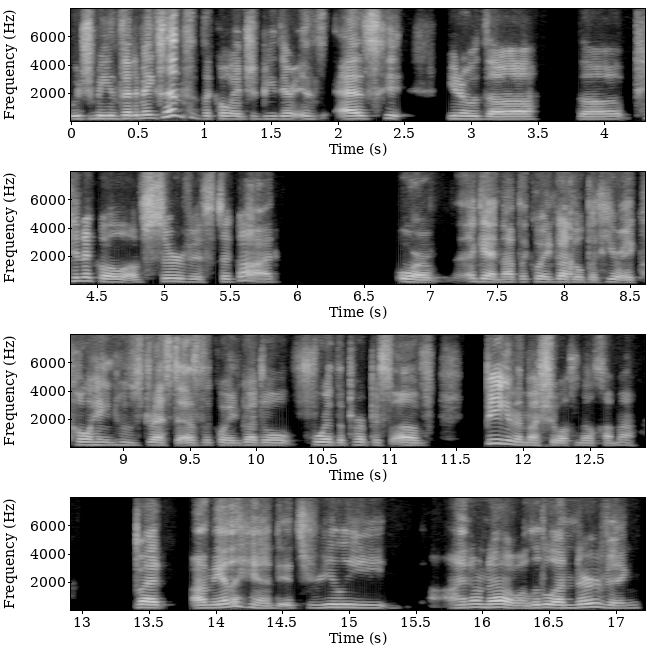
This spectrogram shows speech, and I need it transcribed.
which means that it makes sense that the Kohen should be there as, as you know the the pinnacle of service to God. Or again, not the Kohen Gadol, but here a Kohen who's dressed as the Kohen Gadol for the purpose of being the Mashuach Milchama. But on the other hand, it's really, I don't know, a little unnerving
